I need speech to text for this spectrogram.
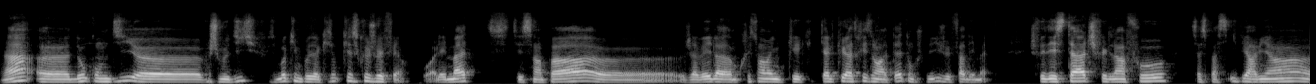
voilà. Euh, donc, on me dit, euh, je me dis, c'est moi qui me pose la question, qu'est-ce que je vais faire? Les maths, c'était sympa. J'avais l'impression d'avoir une calculatrice dans la tête, donc je me dis, je vais faire des maths. Je fais des stats, je fais de l'info, ça se passe hyper bien.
